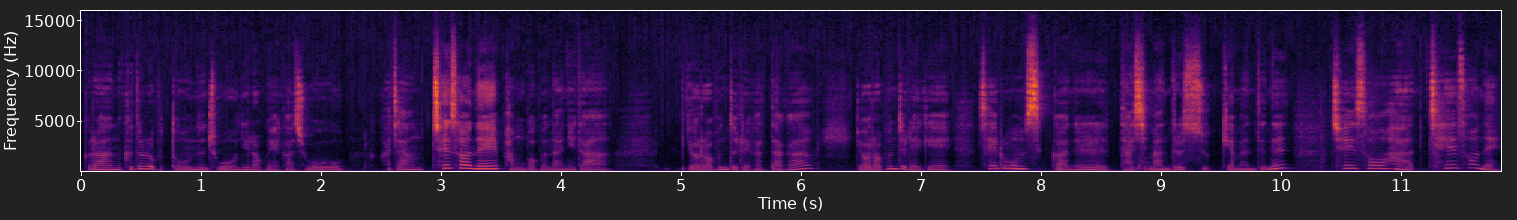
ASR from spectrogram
그러한 그들로부터 오는 조언이라고 해가지고 가장 최선의 방법은 아니다. 여러분들을 갖다가 여러분들에게 새로운 습관을 다시 만들 수 있게 만드는 최소한 최선의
